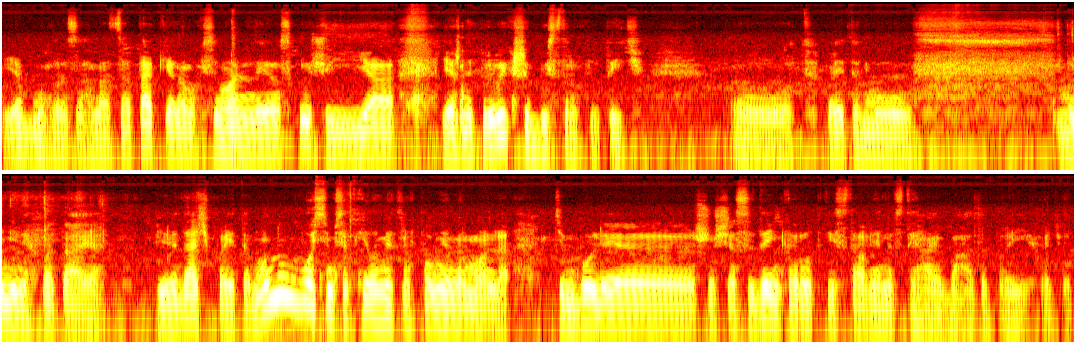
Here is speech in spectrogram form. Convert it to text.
я б мог розогнатися. А так я на максимально я розкручую, я, я ж не привикши швидко крутити. От, поэтому мені не вистачає передач, поэтому ну 80 кілометрів вполне нормально. Тим більше, що зараз і день короткий став, я не встигаю багато проїхати. От.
